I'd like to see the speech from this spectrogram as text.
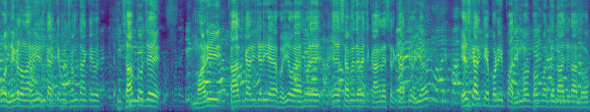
ਉਹ ਨਿਕਲ ਆਉਣਾ ਸੀ। ਇਸ ਕਰਕੇ ਮੈਂ ਸਮਝਦਾ ਕਿ ਸਭ ਤੋਂ ਜੇ ਮਾੜੀ ਕਾਰਜਕਾਰੀ ਜਿਹੜੀ ਹੈ ਹੋਈ ਉਹ ਇਸ ਵੇਲੇ ਇਸ ਸਮੇਂ ਦੇ ਵਿੱਚ ਕਾਂਗਰਸ ਸਰਕਾਰ ਦੀ ਹੋਈ ਆ। ਇਸ ਕਰਕੇ ਬੜੀ ਭਾਰੀ ਬਹੁਮਤ ਦੇ ਨਾਲ ਜਿਹੜਾ ਲੋਕ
